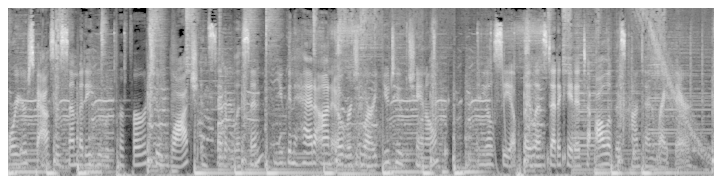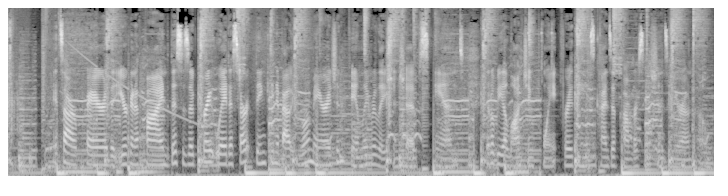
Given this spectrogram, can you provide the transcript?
or your spouse is somebody who would prefer to watch instead of listen, you can head on over to our YouTube channel and you'll see a playlist dedicated to all of this content right there. It's our prayer that you're going to find this is a great way to start thinking about your marriage and family relationships, and it'll be a launching point for these kinds of conversations in your own home.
